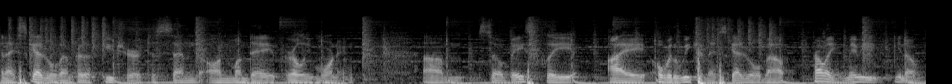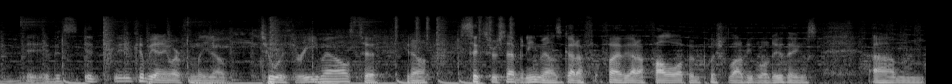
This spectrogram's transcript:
and I schedule them for the future to send on Monday early morning. Um, so basically, I over the weekend I schedule about probably maybe you know it, it's it, it could be anywhere from you know two or three emails to you know six or seven emails. Got to if I've got to follow up and push a lot of people to do things. Um,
